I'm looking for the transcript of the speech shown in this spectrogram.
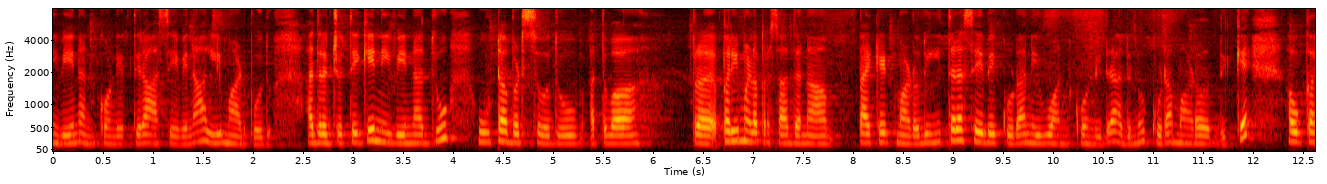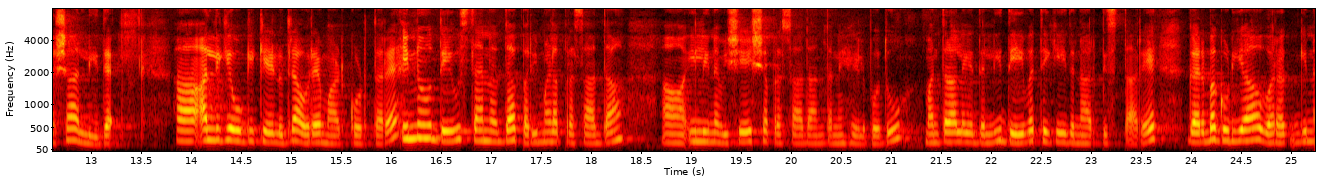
ನೀವೇನು ಅಂದ್ಕೊಂಡಿರ್ತೀರ ಆ ಸೇವೆನ ಅಲ್ಲಿ ಮಾಡ್ಬೋದು. ಅದರ ಜೊತೆಗೆ ನೀವೇನಾದರೂ ಊಟ ಬಡಿಸೋದು ಅಥವಾ ಪ್ರ, ಪರಿಮಳ ಪ್ರಸಾದನ ಪ್ಯಾಕೆಟ್ ಮಾಡೋದು ಈ ಥರ ಸೇವೆ ಕೂಡ ನೀವು ಅಂದ್ಕೊಂಡಿದ್ರೆ ಅದನ್ನು ಕೂಡ ಮಾಡೋದಕ್ಕೆ ಅವಕಾಶ ಅಲ್ಲಿದೆ. ಅಲ್ಲಿಗೆ ಹೋಗಿ ಕೇಳಿದ್ರೆ ಅವರೇ ಮಾಡಿಕೊಡ್ತಾರೆ. ಇನ್ನು ದೇವಸ್ಥಾನದ ಪರಿಮಳ ಪ್ರಸಾದ ಇಲ್ಲಿನ ವಿಶೇಷ ಪ್ರಸಾದ ಅಂತಲೇ ಹೇಳ್ಬೋದು. ಮಂತ್ರಾಲಯದಲ್ಲಿ ದೇವತೆಗೆ ಇದನ್ನು ಅರ್ಪಿಸ್ತಾರೆ. ಗರ್ಭಗುಡಿಯ ಹೊರಗಿನ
